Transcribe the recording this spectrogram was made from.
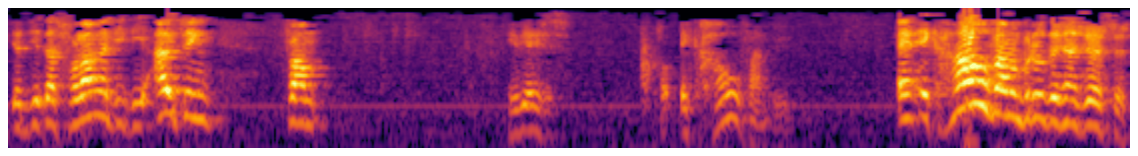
dat verlangen, die, die uiting van, Heer Jezus, ik hou van u. En ik hou van mijn broeders en zusters.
